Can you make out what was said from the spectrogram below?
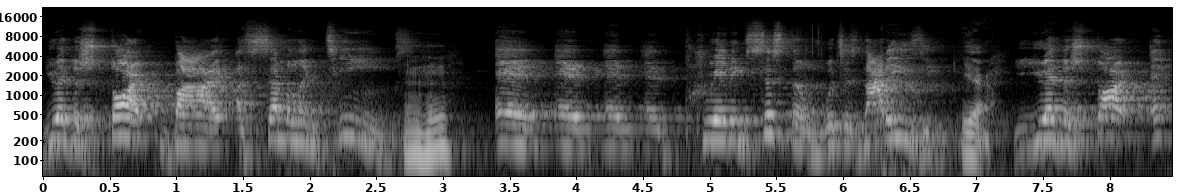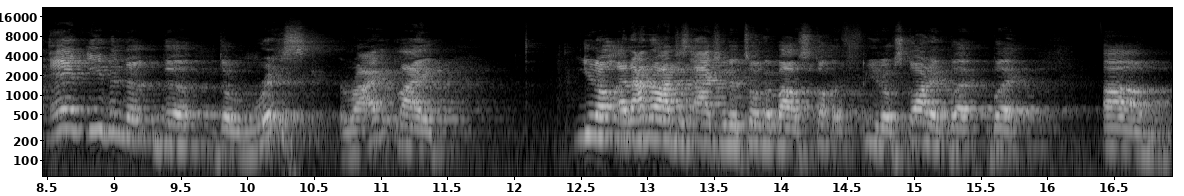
You had to start by assembling teams mm-hmm. And, and and and creating systems, which is not easy. Yeah. You had to start, and, and even the, the the risk, right? Like, you know, and I know I just asked you to talk about start, you know, starting, but but um,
